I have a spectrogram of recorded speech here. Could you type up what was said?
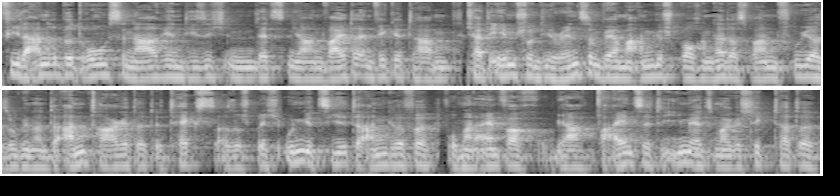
viele andere Bedrohungsszenarien, die sich in den letzten Jahren weiterentwickelt haben. Ich hatte eben schon die Ransomware mal angesprochen. Ne? Das waren früher sogenannte untargeted attacks, also sprich ungezielte Angriffe, wo man einfach ja, vereinzelte E-Mails mal geschickt hatte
